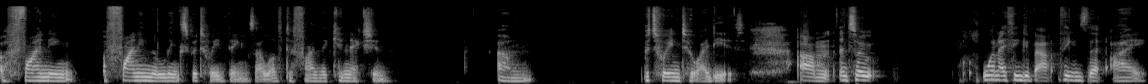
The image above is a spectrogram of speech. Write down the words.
of finding of finding the links between things. I love to find the connection um, between two ideas, um, and so when I think about things that I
